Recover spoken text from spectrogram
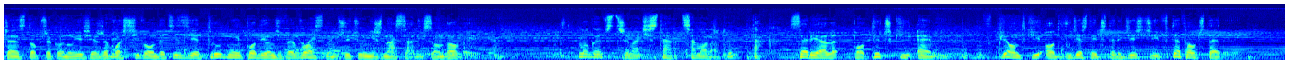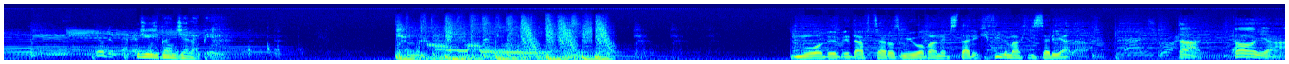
Często przekonuje się, że właściwą decyzję trudniej podjąć we własnym życiu niż na sali sądowej. Mogę wstrzymać start samolotu? Tak. Serial Potyczki Emmy. W piątki o 20.40 w TV4. Dziś będzie lepiej. Młody wydawca rozmiłowany w starych filmach i serialach. Tak, to ja.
